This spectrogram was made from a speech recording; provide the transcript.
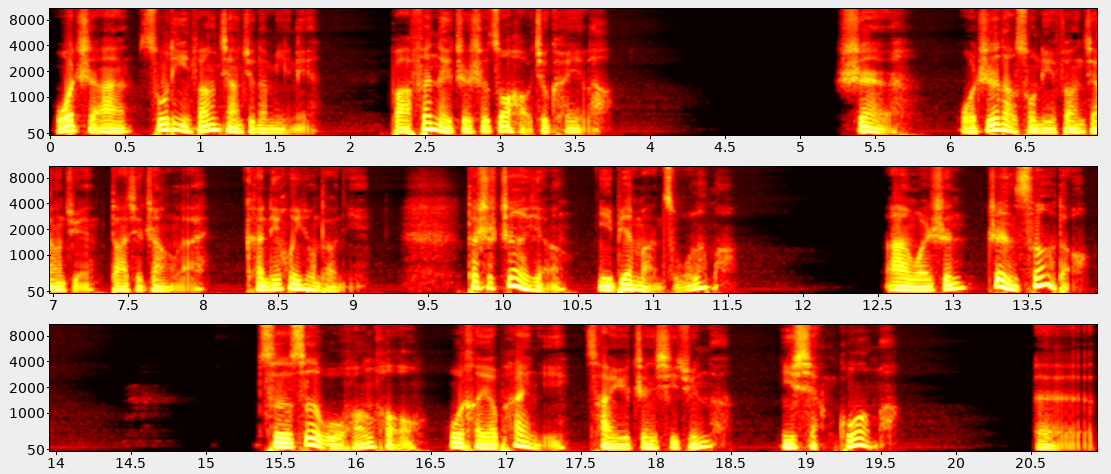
我只按苏定方将军的命令，把分内之事做好就可以了。”是，我知道苏定方将军打起仗来肯定会用到你，但是这样你便满足了吗？安文生正色道。此次武皇后为何要派你参与征西军呢？你想过吗？呃，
